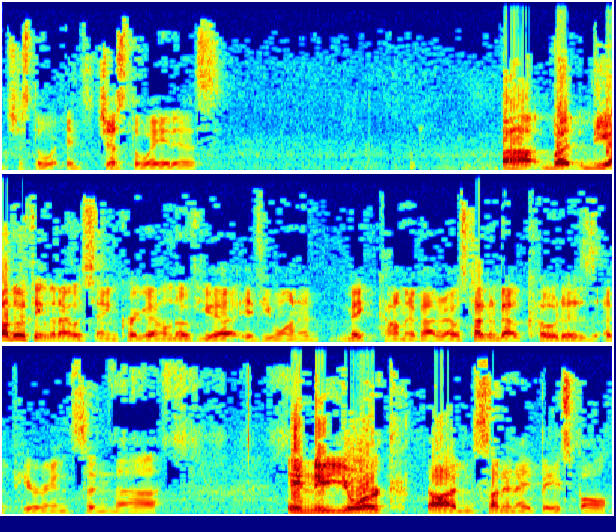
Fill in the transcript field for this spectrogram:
It's just the way, it's just the way it is. Uh, but the other thing that I was saying, Craig, I don't know if you if you want to make a comment about it. I was talking about Koda's appearance in uh, in New York uh, in Sunday Night Baseball,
